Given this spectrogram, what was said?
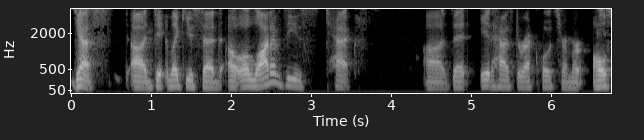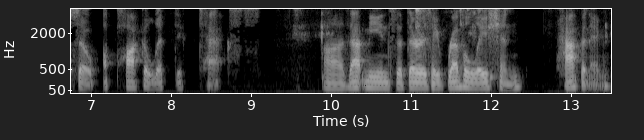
yes, uh, like you said, a, a, lot of these texts uh, that it has direct quotes from are also apocalyptic texts. Uh, that means that there is a revelation happening.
